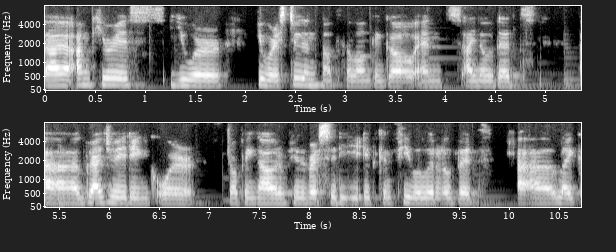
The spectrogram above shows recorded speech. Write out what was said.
Uh, I'm curious. You were you were a student not so long ago, and I know that uh, graduating or dropping out of university, it can feel a little bit uh, like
